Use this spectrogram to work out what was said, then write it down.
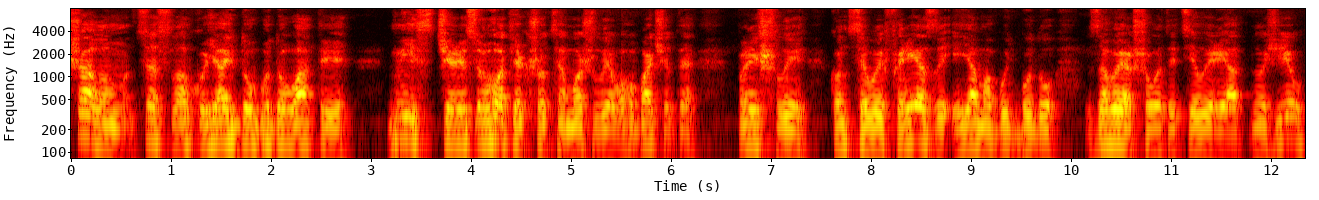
Шалом, це Славко, я йду будувати міст через рот, якщо це можливо. Бачите, прийшли концеві фрези, і я, мабуть, буду завершувати цілий ряд ножів.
